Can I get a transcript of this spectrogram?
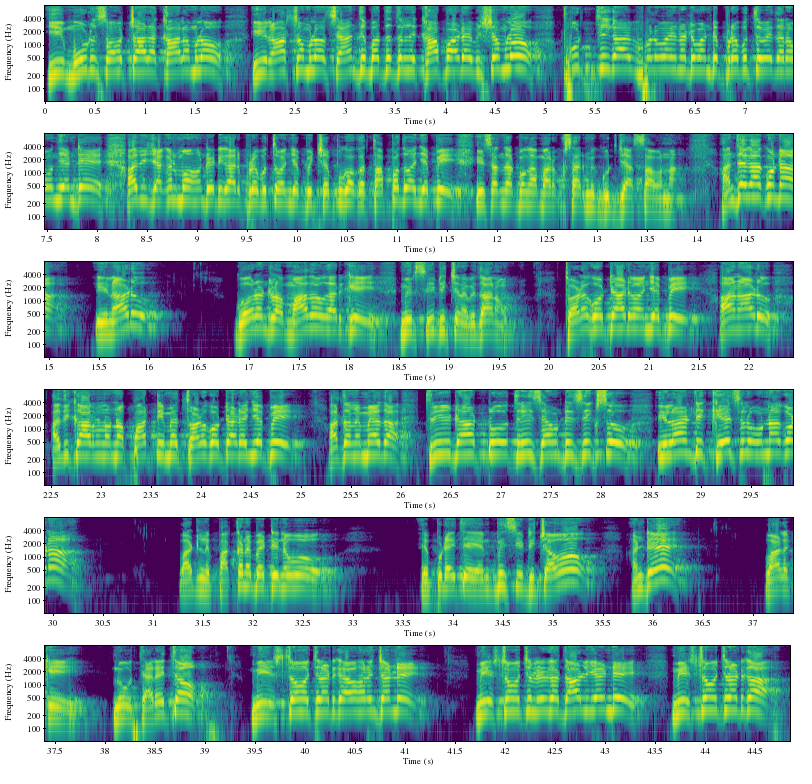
ఈ మూడు సంవత్సరాల కాలంలో ఈ రాష్ట్రంలో శాంతి భద్రతల్ని కాపాడే విషయంలో పూర్తిగా విఫలమైనటువంటి ప్రభుత్వం ఏదైనా ఉంది అంటే అది జగన్మోహన్ రెడ్డి గారి ప్రభుత్వం అని చెప్పి చెప్పుకోక తప్పదు అని చెప్పి ఈ సందర్భంగా మరొకసారి మీకు గుర్తు చేస్తా ఉన్నా. అంతేకాకుండా ఈనాడు గోరంట్ల మాధవ్ గారికి మీరు సీట్ ఇచ్చిన విధానం. తొడగొట్టాడు అని చెప్పి ఆనాడు అధికారంలో ఉన్న పార్టీ మీద తొడగొట్టాడని చెప్పి అతని మీద three not two three seventy six ఇలాంటి కేసులు ఉన్నా కూడా వాటిని పక్కన పెట్టి నువ్వు ఎప్పుడైతే ఎంపీ సీట్ ఇచ్చావో అంటే వాళ్ళకి నువ్వు తెరెత్తావు. మీ ఇష్టం వచ్చినట్టుగా వ్యవహరించండి. మీ ఇష్టం వచ్చినట్టుగా దాడులు చేయండి. మీ ఇష్టం వచ్చినట్టుగా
